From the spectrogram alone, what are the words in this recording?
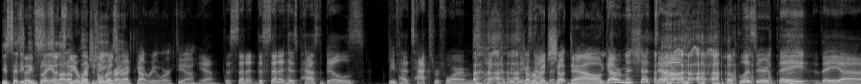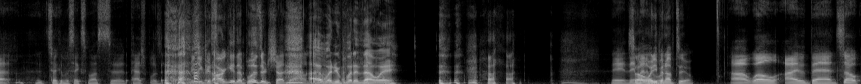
You said you've been Since- playing a since lot the of original PUBG, Resurrect right? got reworked. Yeah. yeah. The Senate, the Senate has passed bills. We've had tax reforms. Like everything. Government shut down. The government shut down. but Blizzard, they they uh, it took them six months to patch Blizzard. I mean, you could argue that Blizzard shut down. I, when you put it that way. They, they so, what have you been up to? Uh, well, I've been so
